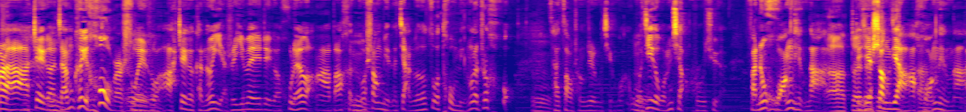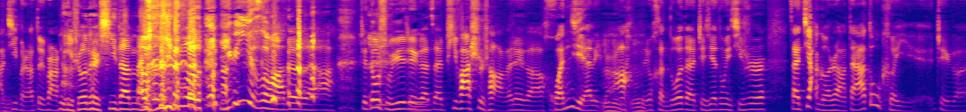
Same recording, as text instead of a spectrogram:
然啊，这个咱们可以后边说一说啊，这个可能也是因为这个互联网啊，把很多商品的价格都做透明了之后，嗯，才造成这种情况。我记得我们小时候去。反正黄挺大的啊，这些商家啊，黄挺大，基本上对半。你说那是西单卖 衣服 一个意思嘛，对不对啊？这都属于这个在批发市场的这个环节里边啊，有很多的这些东西，其实在价格上大家都可以这个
